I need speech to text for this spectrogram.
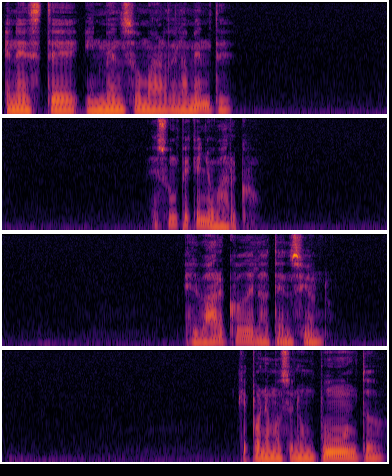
en este inmenso mar de la mente es un pequeño barco. El barco de la atención que ponemos en un punto,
